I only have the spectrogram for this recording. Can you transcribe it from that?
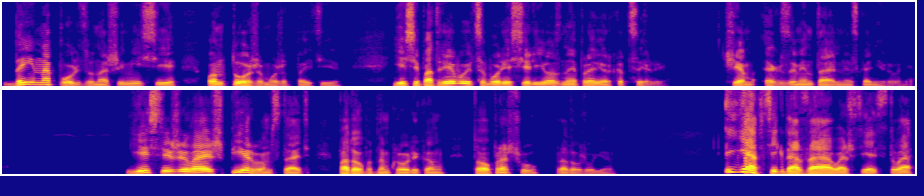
Да и на пользу нашей миссии он тоже может пойти если потребуется более серьезная проверка цели, чем экзаментальное сканирование. Если желаешь первым стать подопытным кроликом, то прошу, — продолжил я. Я всегда за ваше сельство.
